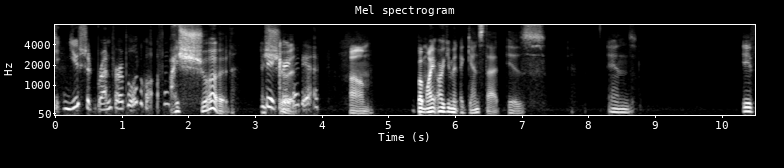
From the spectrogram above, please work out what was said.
Y- You should run for a political office. I should. I It'd be a great should. idea. Um, but my argument against that is, and if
